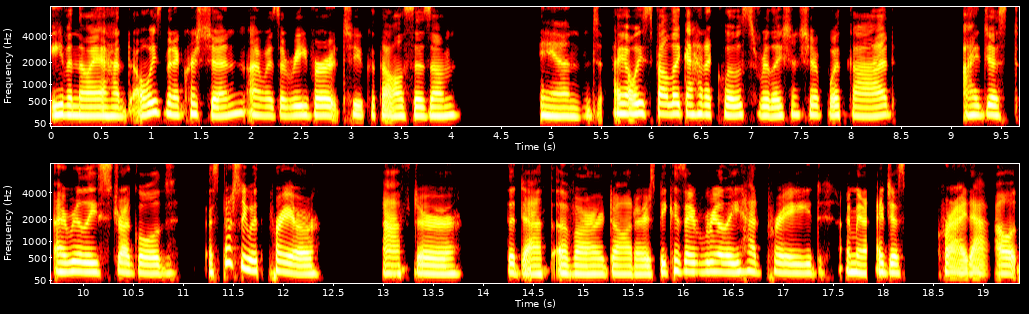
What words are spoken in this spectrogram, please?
even though I had always been a Christian, I was a revert to Catholicism. And I always felt like I had a close relationship with God. I just, I really struggled, especially with prayer mm. after the death of our daughters, because I really had prayed. I mean, I just cried out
